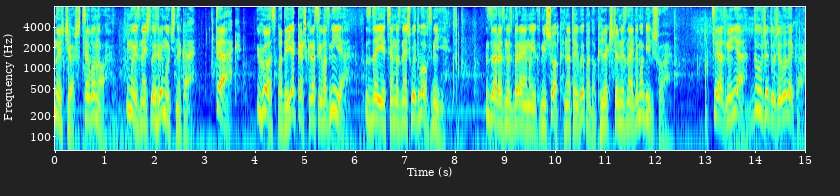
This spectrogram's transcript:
Ну що ж, це воно. Ми знайшли гримучника. Так. Господи, яка ж красива змія. Здається, ми знайшли двох змій. Зараз ми збираємо їх в мішок на той випадок, якщо не знайдемо більшу. Ця змія дуже-дуже велика.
